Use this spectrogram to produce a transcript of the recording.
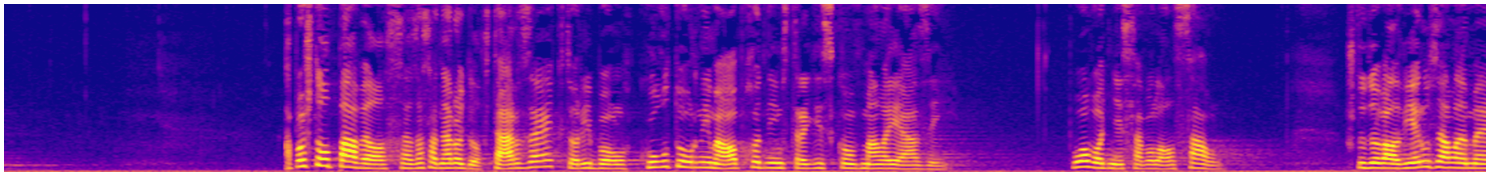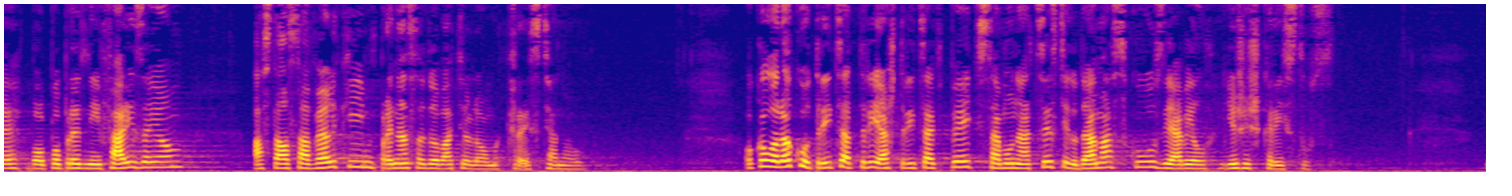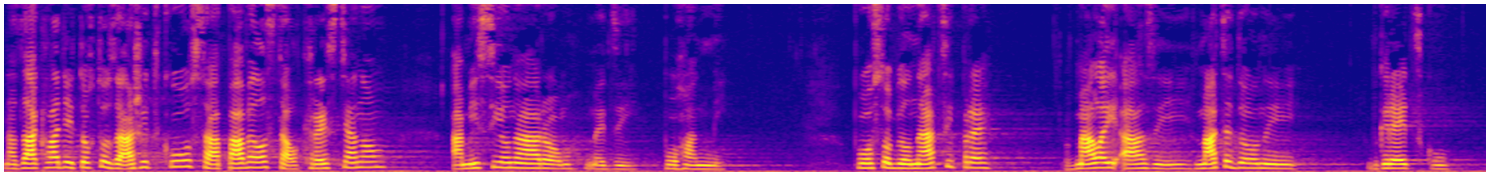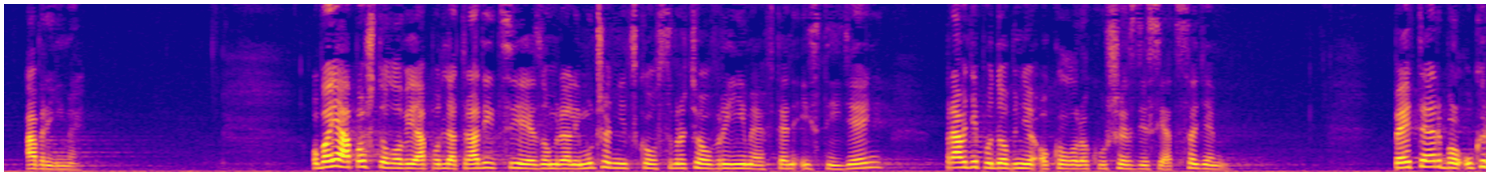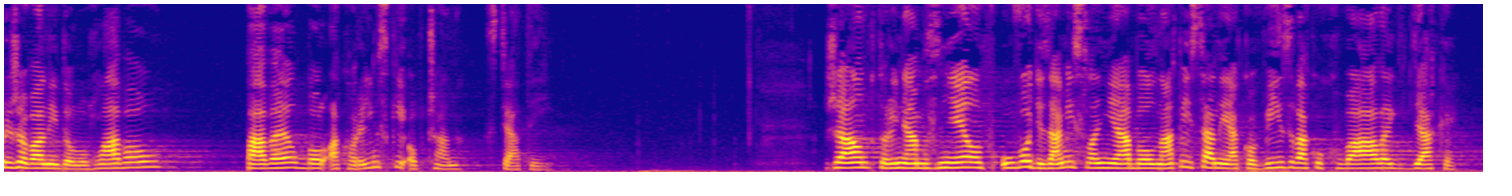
Apoštol Pavel sa zasa narodil v Tarze, ktorý bol kultúrnym a obchodným strediskom v Malej Ázii. Pôvodne sa volal Saul. Študoval v Jeruzaleme, bol popredným farizejom a stal sa veľkým prenasledovateľom kresťanov. Okolo roku 33 až 35 sa mu na ceste do Damasku zjavil Ježiš Kristus. Na základe tohto zážitku sa Pavel stal kresťanom a misionárom medzi pohanmi. Pôsobil na Cypre, v Malej Ázii, v Macedónii, v Grécku a v Ríme. Obaja apoštolovia podľa tradície zomreli mučenickou smrťou v Ríme v ten istý deň, pravdepodobne okolo roku 67. Peter bol ukrižovaný dolu hlavou, Pavel bol ako rímsky občan sťatý. Žalm, ktorý nám znel v úvode zamyslenia, bol napísaný ako výzva ku chvále k ďake.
